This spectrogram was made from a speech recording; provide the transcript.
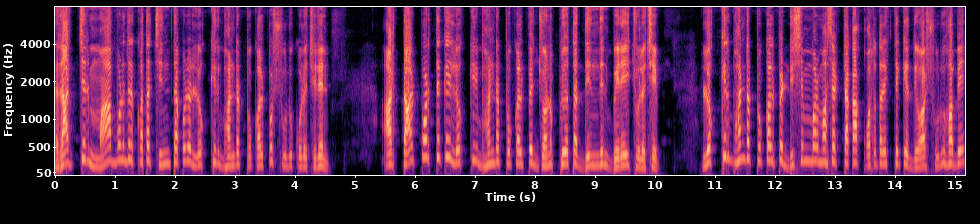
রাজ্যের মা বোনেদের কথা চিন্তা করে লক্ষ্মীর ভাণ্ডার প্রকল্প শুরু করেছিলেন। আর তারপর থেকেই লক্ষ্মীর ভাণ্ডার প্রকল্পের জনপ্রিয়তা দিন দিন বেড়েই চলেছে। লক্ষ্মীর ভাণ্ডার প্রকল্পের ডিসেম্বর মাসের টাকা কত তারিখ থেকে দেওয়া শুরু হবে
